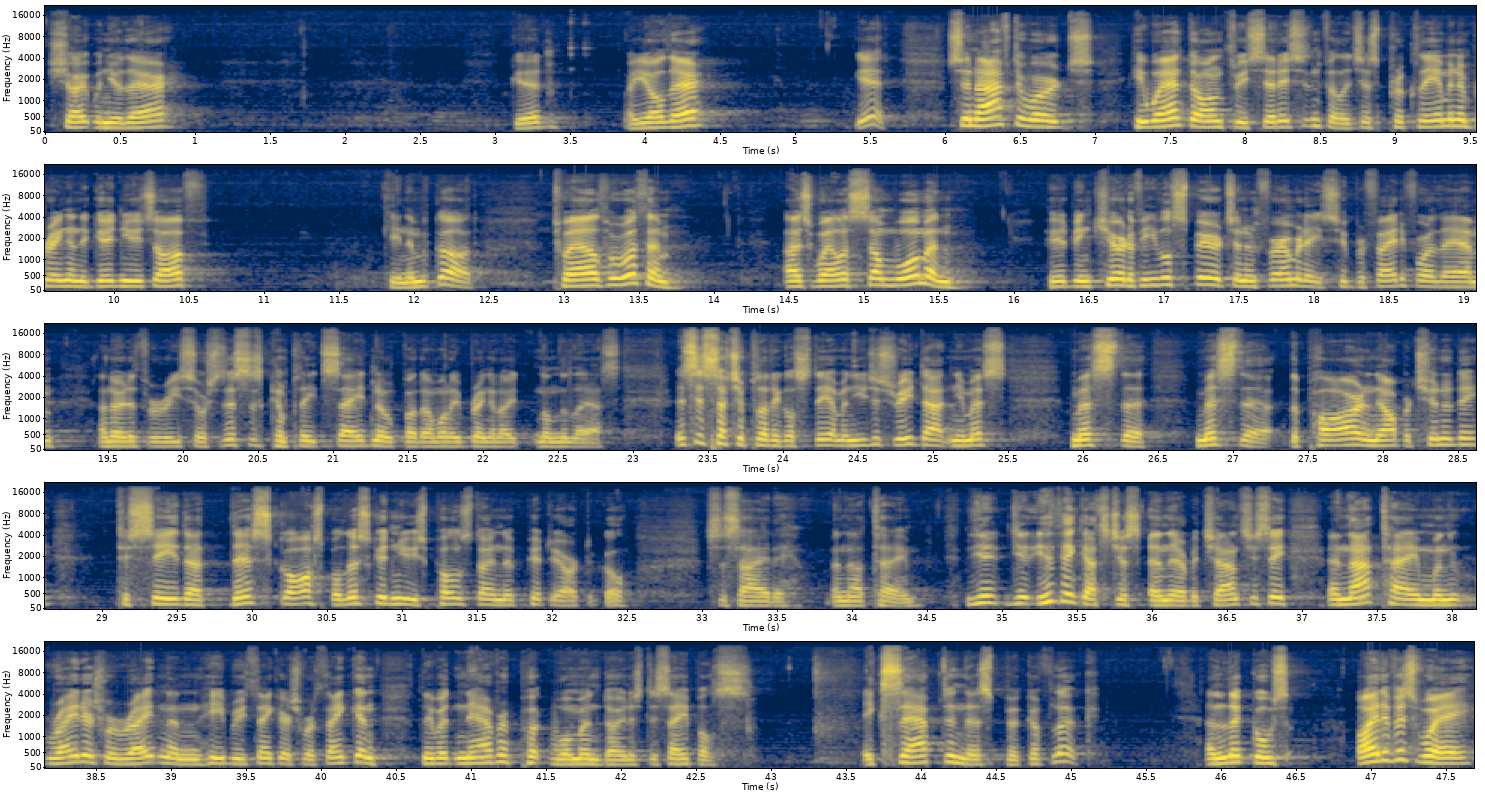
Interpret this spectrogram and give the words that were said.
Shout when you're there. Good. Are you all there? Good. Soon afterwards, he went on through cities and villages, proclaiming and bringing the good news of kingdom of God. Twelve were with him, as well as some women who had been cured of evil spirits and infirmities, who provided for them and out of their resources. This is a complete side note, but I want to bring it out nonetheless. This is such a political statement. You just read that and you miss, miss, the, miss the, the power and the opportunity to see that this gospel, this good news, pulls down the patriarchal society in that time. You, you, think that's just in there by chance? You see, in that time when writers were writing and Hebrew thinkers were thinking, they would never put women down as disciples, except in this book of Luke. And Luke goes out of his way,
